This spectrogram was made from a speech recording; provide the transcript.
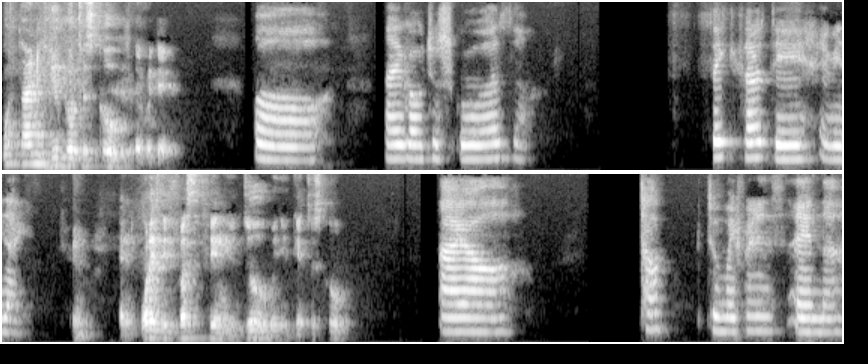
what time do you go to school every day? Uh, I go to school at 6.30 every day. Okay. And what is the first thing you do when you get to school? I uh, talk to my friends and uh,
